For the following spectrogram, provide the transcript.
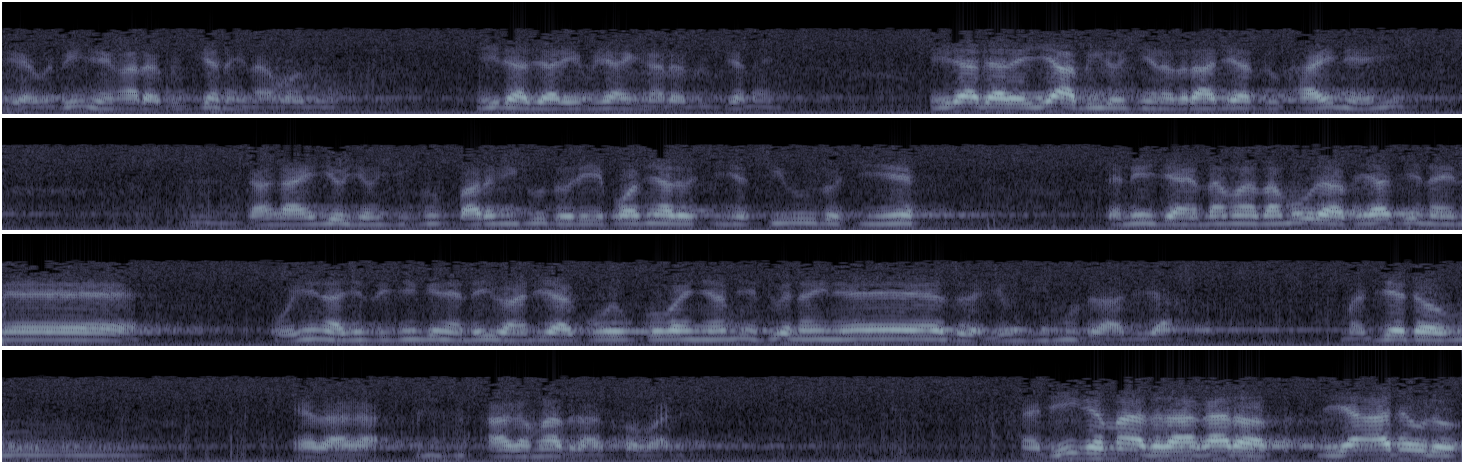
ပြည့်ဘူးသိဉာဏ်ကတော့သူပြည့်နိုင်တာပေါ့သူနိဒာပြရိမရရင်ကတော့သူပြည့်နိုင်နိဒာပြရိရပြီးလို့ရှိရင်သရာတရားသူခိုင်းနေပြီကံကံရုပ်ယုံကြည်မှုပါရမီကုသိုလ်တွေပေါ်များလို့ရှိရင်စီးဥလို့ရှိရင်ဒီနေ့ကျရင်သမ္မာသမုဒ္ဒဘုရားဖြစ်နိုင်တယ် ဝိညာဉ်ချင်းသိချင်းကင်းတဲ့နိဗ္ဗာန်တရားကိုကိုယ်ပိုင်ဉာဏ်ဖြင့်တွေ့နိုင်တယ်ဆိုတဲ့ယုံကြည်မှုတရားတရားမပြတ်တော့ဘူးအဲဒါကအာဂမတရားခေါ်ပါတယ်အဓိကမတရားကတော့တရားအားထုတ်လို့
